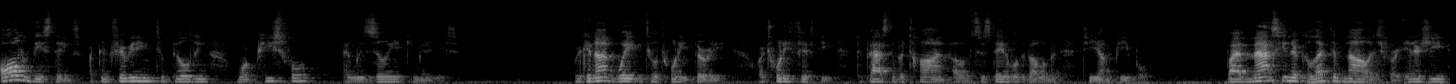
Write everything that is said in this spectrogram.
All of these things are contributing to building more peaceful and resilient communities. We cannot wait until 2030 or 2050 to pass the baton of sustainable development to young people. By amassing their collective knowledge for energy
